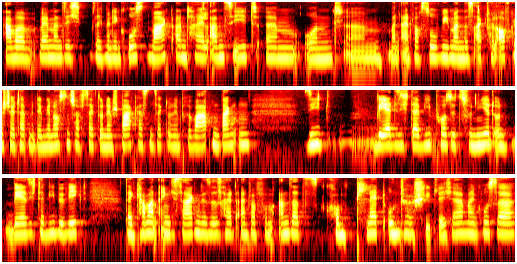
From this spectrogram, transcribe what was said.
Aber wenn man sich, sag ich mal, den großen Marktanteil ansieht ähm, und ähm, man einfach so, wie man das aktuell aufgestellt hat mit dem Genossenschaftssektor und dem Sparkassensektor und den privaten Banken sieht, wer sich da wie positioniert und wer sich da wie bewegt, dann kann man eigentlich sagen, das ist halt einfach vom Ansatz komplett unterschiedlich. Ja? Mein großer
